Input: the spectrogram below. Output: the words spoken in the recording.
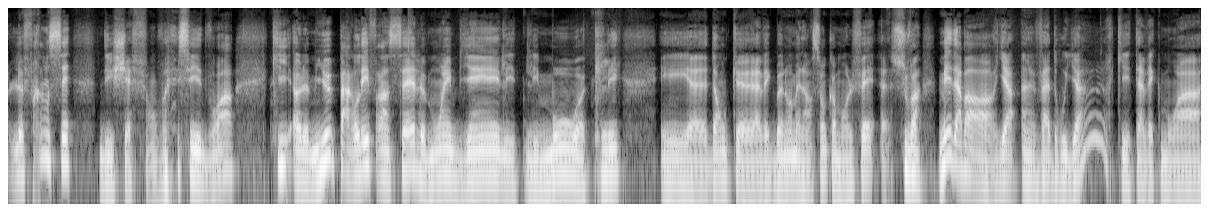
le français des chefs. On va essayer de voir qui a le mieux parlé français, le moins bien, les, les mots euh, clés et euh, donc, euh, avec Benoît Mélenchon, comme on le fait euh, souvent. Mais d'abord, il y a un vadrouilleur qui est avec moi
